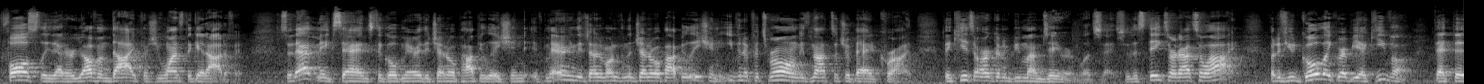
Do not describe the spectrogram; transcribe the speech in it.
falsely that her yavam died because she wants to get out of it. So that makes sense to go marry the general population. If marrying the general one from the general population, even if it's wrong, is not such a bad crime. The kids aren't going to be mamzerim, let's say. So the stakes are not so high. But if you'd go like Rabbi Akiva, that the,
